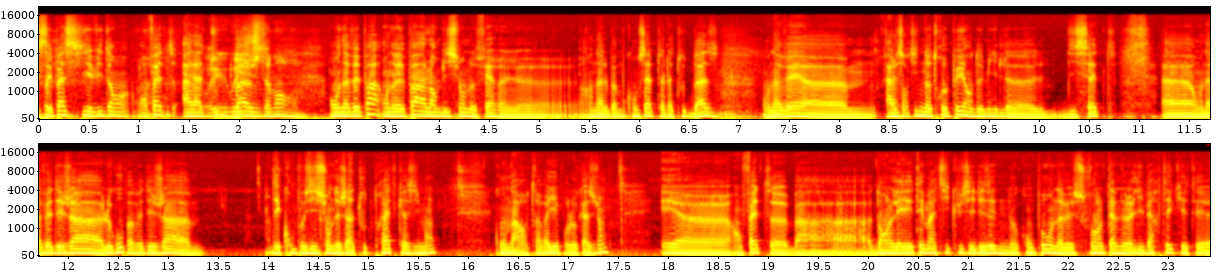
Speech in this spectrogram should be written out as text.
c'est pas si évident. En fait, à la toute base, justement. on n'avait pas, on n'avait pas l'ambition de faire euh, un album concept à la toute base. On avait, euh, à la sortie de notre EP en 2017, euh, on avait déjà, le groupe avait déjà des compositions déjà toutes prêtes quasiment, qu'on a retravaillé pour l'occasion. Et en fait, bah, dans les thématiques utilisées de nos compos, on avait souvent le thème de la liberté qui était,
